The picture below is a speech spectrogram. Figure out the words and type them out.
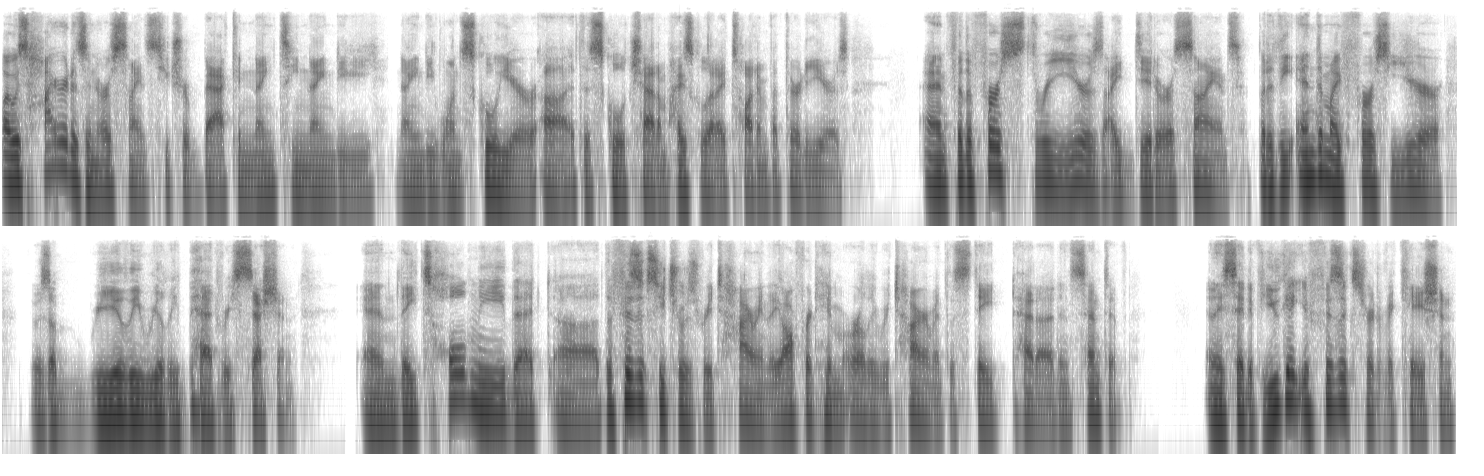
I was hired as an earth science teacher back in 1990 91 school year uh, at the school Chatham High School that I taught in for 30 years. And for the first three years, I did earth science. But at the end of my first year, there was a really, really bad recession and they told me that uh, the physics teacher was retiring. They offered him early retirement. The state had an incentive. And they said, if you get your physics certification,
